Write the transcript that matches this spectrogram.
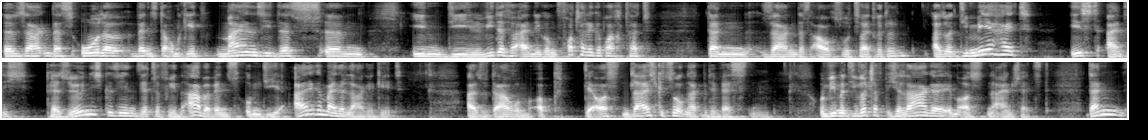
äh, sagen das. Oder wenn es darum geht, meinen sie, dass ähm, ihnen die Wiedervereinigung Vorteile gebracht hat, dann sagen das auch so zwei Drittel. Also die Mehrheit ist eigentlich persönlich gesehen sehr zufrieden. Aber wenn es um die allgemeine Lage geht, also darum, ob der Osten gleichgezogen hat mit dem Westen und wie man die wirtschaftliche Lage im Osten einschätzt, dann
